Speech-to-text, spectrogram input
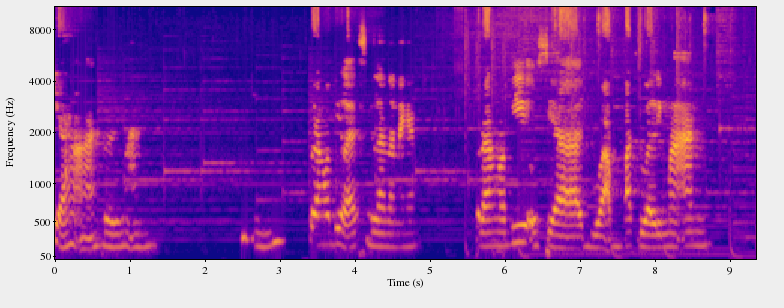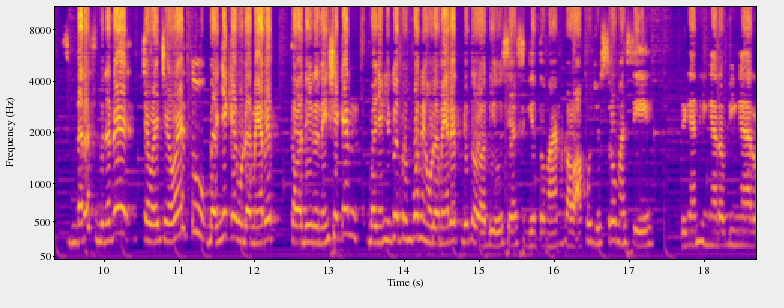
Iya, ah, 25-an. Mm-mm. Kurang lebih lah, 9-an ya. Kurang lebih usia 24 25-an. Sebenarnya sebenarnya cewek-cewek tuh banyak yang udah merit. Kalau di Indonesia kan banyak juga perempuan yang udah merit gitu loh di usia segitu kan. Kalau aku justru masih dengan hingar-bingar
